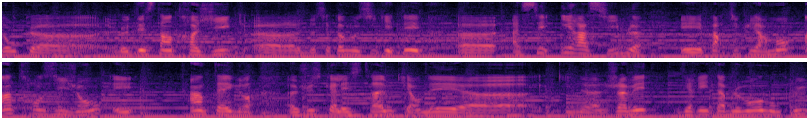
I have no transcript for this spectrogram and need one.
Donc le destin tragique de cet homme aussi qui était assez irascible et particulièrement intransigeant et intègre jusqu'à l'extrême qui en est qui n'a jamais véritablement non plus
